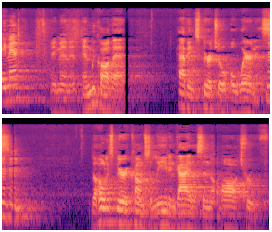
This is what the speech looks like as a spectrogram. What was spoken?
Amen? Amen. And, we call that having spiritual awareness. Mm-hmm. The Holy Spirit comes to lead and guide us into all truth.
